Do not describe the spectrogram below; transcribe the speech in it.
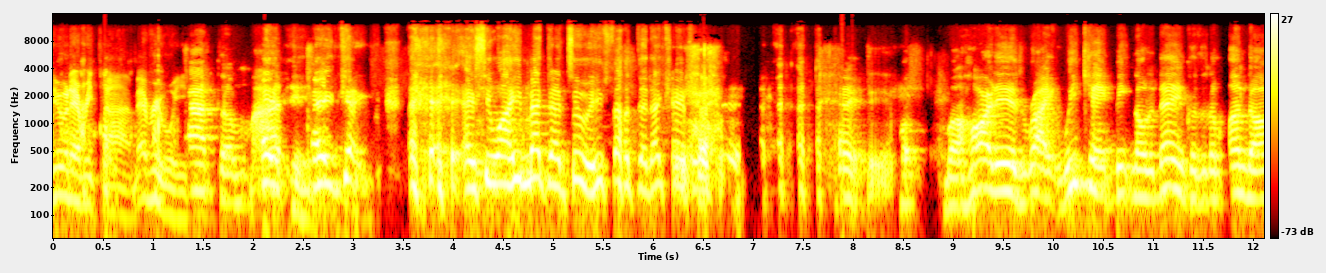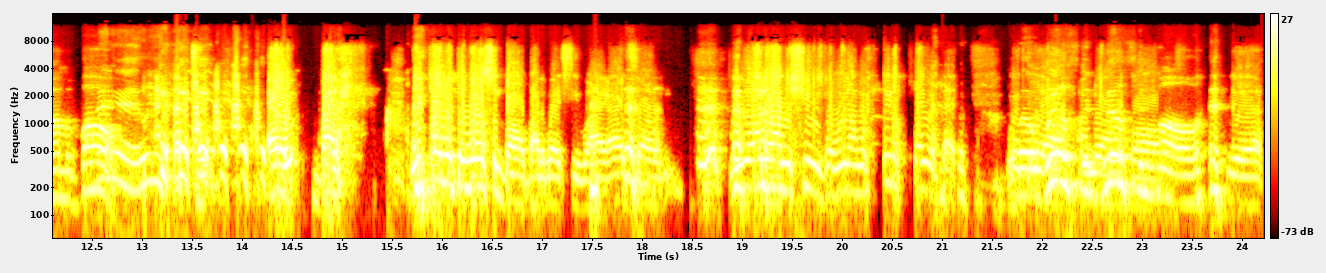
do it every time, every week. Got the mighty. Hey, hey, hey, see why he meant that too. He felt that that came from hey, but, but Hart is right. We can't beat Notre Dame because of them Under Armour balls. hey, but we play with the Wilson ball, by the way, CY. All right, so we wear Under Armour shoes, but we don't we don't play with that. With well, the, uh, Wilson Wilson ball. ball. yeah.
